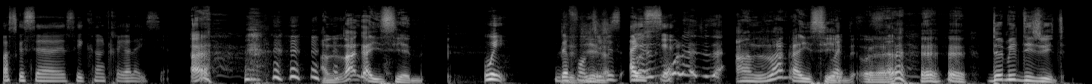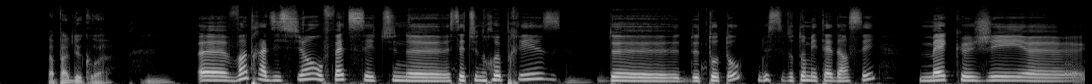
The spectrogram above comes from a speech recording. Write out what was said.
Parce que c'est c'est écrit en créole haïtien. En langue haïtienne. Oui. Dirais. juste Ouais, haïtien. voilà, c'est ça. en langue haïtienne. Ouais, c'est Voilà. 2018. Ça parle de quoi? Euh, 20 traditions, au fait, c'est une, euh, c'est une reprise Mhm. de, de Toto, de si Toto m'était dansé, mais que j'ai euh,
